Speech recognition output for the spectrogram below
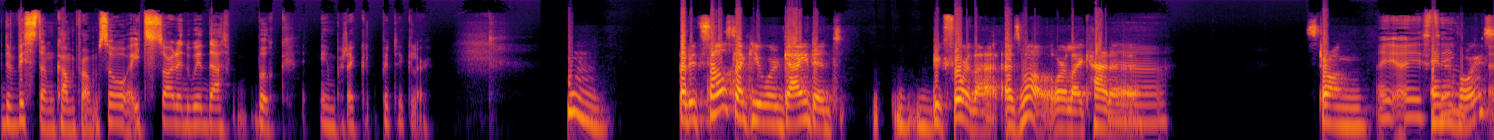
the wisdom come from? So it started with that book in partic- particular. Hmm. But it sounds like you were guided before that as well, or like had a Uh, strong I, I inner voice,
